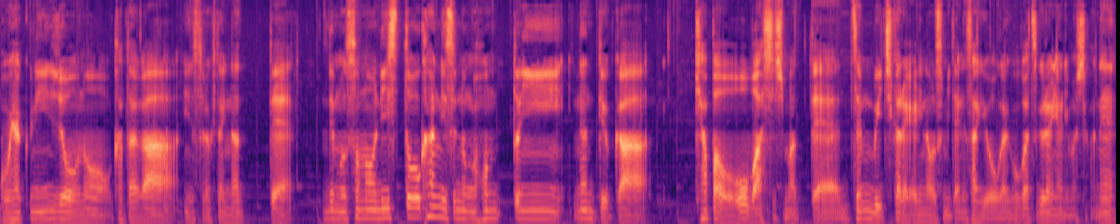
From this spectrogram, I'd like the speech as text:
500人以上の方がインストラクターになってでもそのリストを管理するのが本当に何て言うかキャパをオーバーしてしまって全部一からやり直すみたいな作業が5月ぐらいにありましたかね。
